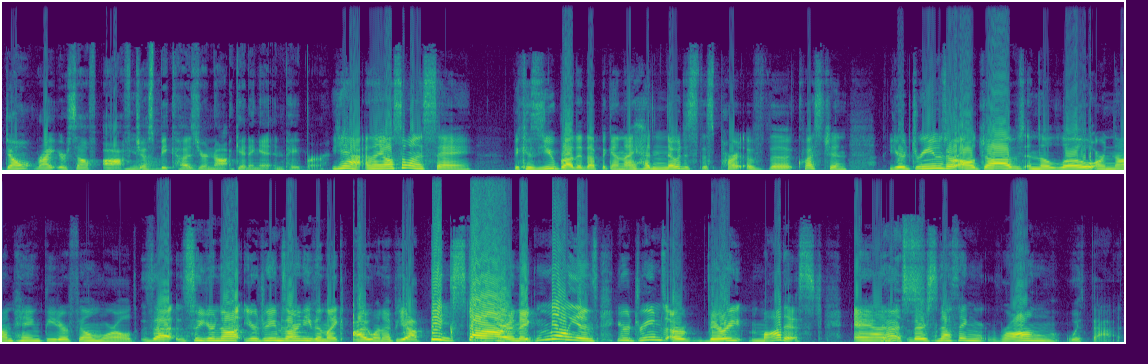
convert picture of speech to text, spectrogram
don't write yourself off just because you're not getting it in paper. Yeah, and I also want to say, because you brought it up again, I hadn't noticed this part of the question. Your dreams are all jobs in the low or non-paying theater film world. That so you're not your dreams aren't even like I want to be a big star and make millions. Your dreams are very modest. And Yes. there's nothing wrong with that.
